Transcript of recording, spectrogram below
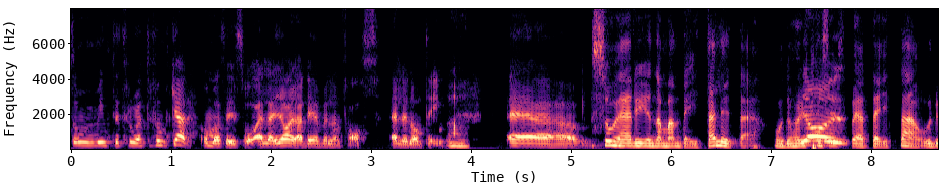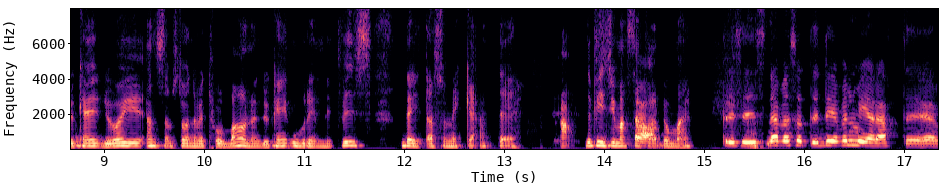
de inte tror att det funkar, om man säger så. Eller ja, ja, det är väl en fas eller någonting. Ja. Eh, Så är det ju när man dejtar lite. Och du har ju Ja. precis börjat dejta. Och du, kan, ju- du har ju ensamstående med två barn och du kan ju orimligtvis dejta så mycket att det, ja, det finns ju massa Ja. fördomar. precis, nej, men så att det är väl mer att... Eh, eh,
